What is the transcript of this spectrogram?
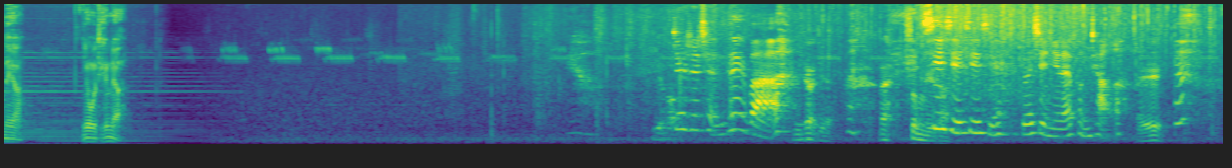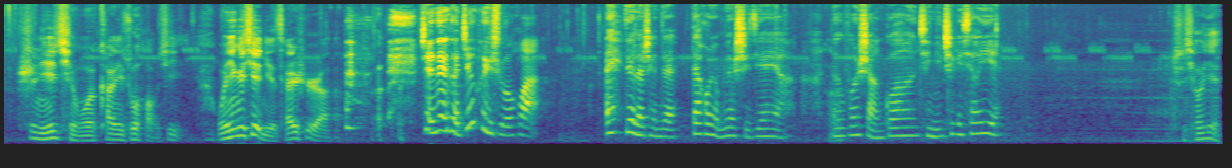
站长方婷，你给我听着。这是陈队吧？李小姐，来送你。谢。谢谢谢，多谢您来捧场啊！哎，是你请我看一出好戏，我应该谢你才是啊。陈队可真会说话。哎，对了，陈队，待会儿有没有时间呀？能否赏光，请您吃个宵夜？吃宵夜？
